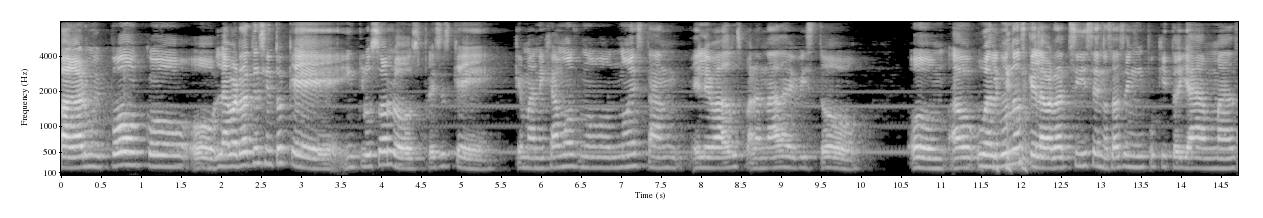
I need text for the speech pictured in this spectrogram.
pagar muy poco, o la verdad yo siento que incluso los precios que, que manejamos no, no están elevados para nada, he visto o, o, algunos que la verdad sí se nos hacen un poquito ya más,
